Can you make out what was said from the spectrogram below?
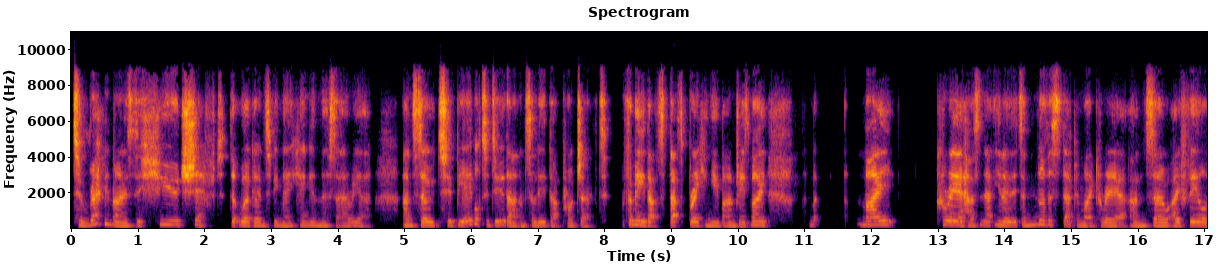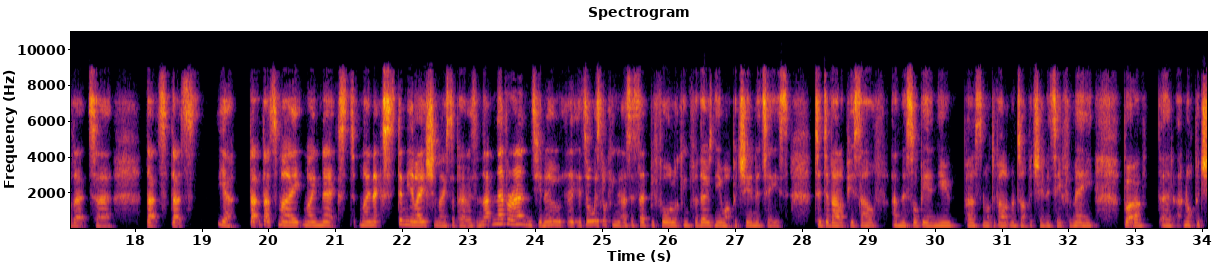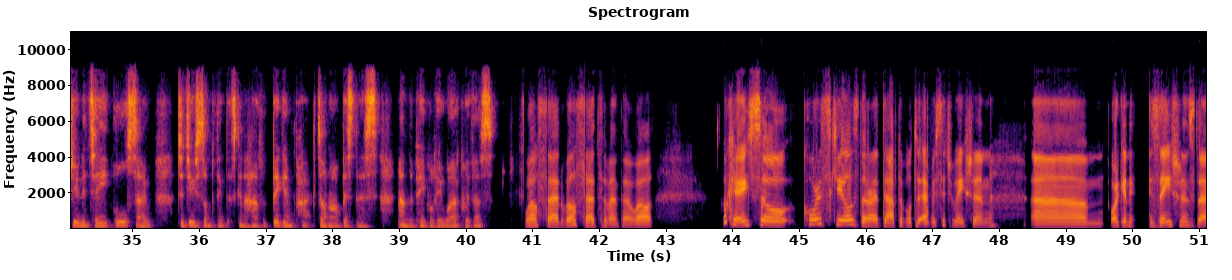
to recognize the huge shift that we're going to be making in this area and so to be able to do that and to lead that project for me that's that's breaking new boundaries. My my career has ne- you know it's another step in my career. And so i feel that uh, that's that's yeah that that's my my next my next stimulation i suppose and that never ends you know it's always looking as i said before looking for those new opportunities to develop yourself and this will be a new personal development opportunity for me but a, a- an opportunity also to do something that's going to have a big impact on our business and the people who work with us Well said. Well said, Samantha. Well, okay. So, core skills that are adaptable to every situation, um, organizations that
